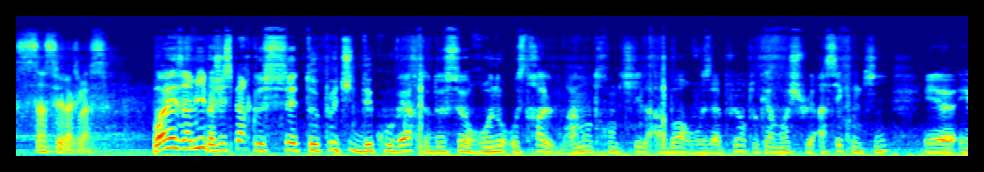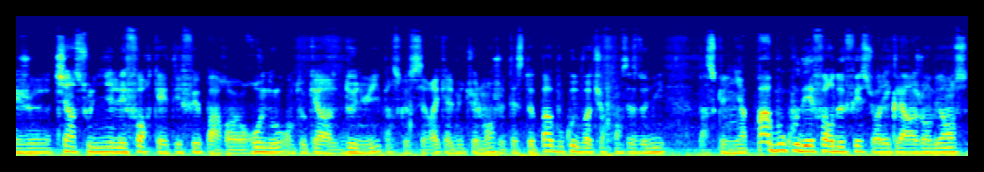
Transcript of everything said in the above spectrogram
Ça, c'est la classe. Voilà les amis, bah, j'espère que cette petite découverte de ce Renault Austral vraiment tranquille à bord vous a plu. En tout cas, moi je suis assez conquis et, euh, je tiens à souligner l'effort qui a été fait par euh, Renault, en tout cas de nuit, parce que c'est vrai qu'habituellement je teste pas beaucoup de voitures françaises de nuit parce qu'il n'y a pas beaucoup d'efforts de fait sur l'éclairage d'ambiance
